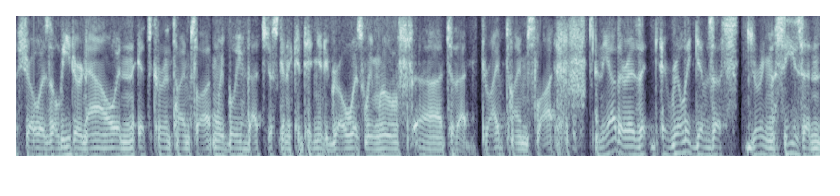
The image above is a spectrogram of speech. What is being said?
the show is a leader now in its current time slot, and we believe that's just going to continue to grow as we move uh, to that drive time slot. And the other is it, it really gives us during the season,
